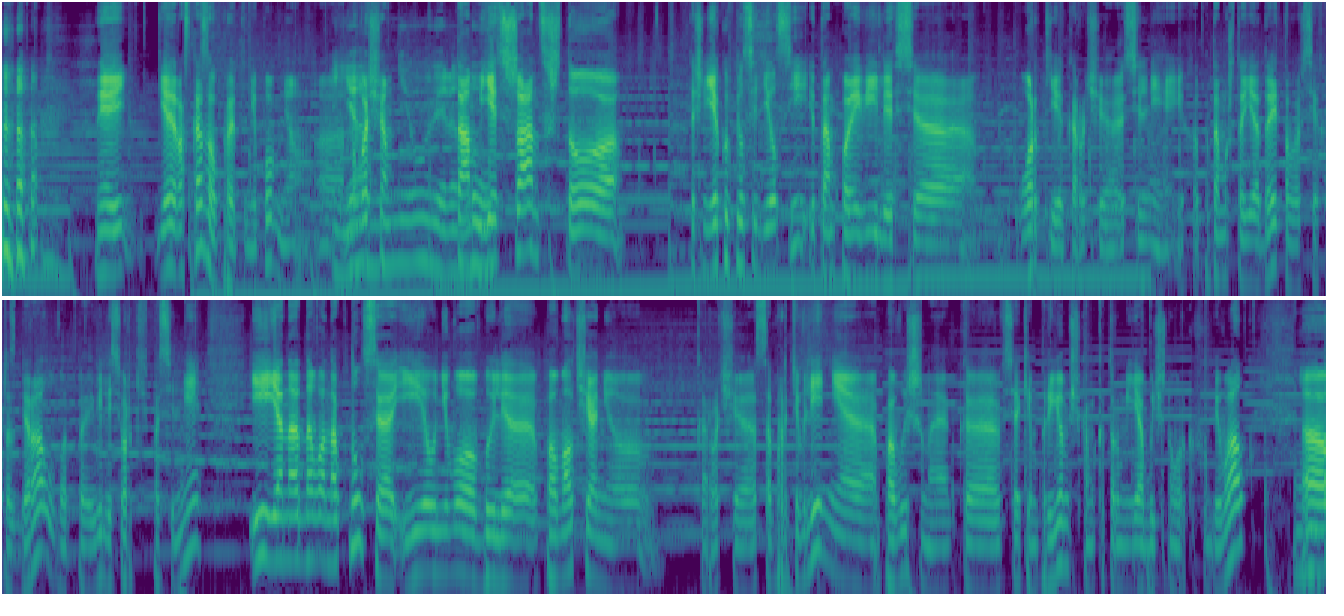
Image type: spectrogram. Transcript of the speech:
Я, я рассказывал про это, не помню. Э, я ну, в общем, не уверен. Там есть шанс, что... Точнее, я купил DLC, и там появились э, орки, короче, сильнее их. Потому что я до этого всех разбирал, вот появились орки посильнее. И я на одного наткнулся, и у него были по умолчанию короче, сопротивление повышенное к всяким приемчикам, которыми я обычно орков убивал. Mm.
